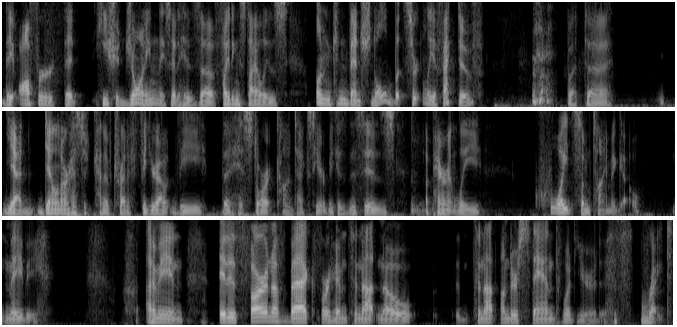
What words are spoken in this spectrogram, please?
they offer that he should join. They said his uh, fighting style is unconventional but certainly effective. but uh, yeah, Dalinar has to kind of try to figure out the the historic context here because this is apparently quite some time ago. Maybe. I mean, it is far enough back for him to not know, to not understand what year it is. Right.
